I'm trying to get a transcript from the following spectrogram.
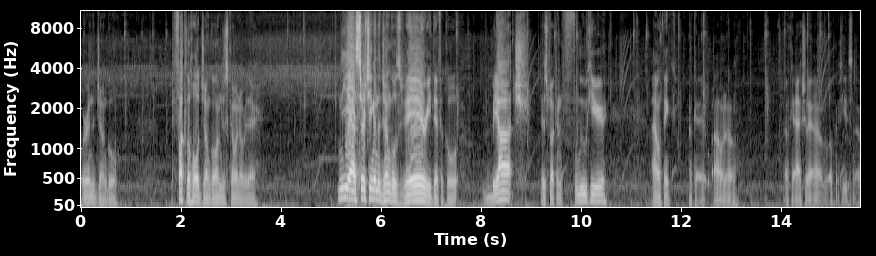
We're in the jungle. Fuck the whole jungle. I'm just going over there. Yeah, searching in the jungle is very difficult. Biatch. There's fucking flu here. I don't think... Okay, I don't know. Okay, actually, I'm a little confused now.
